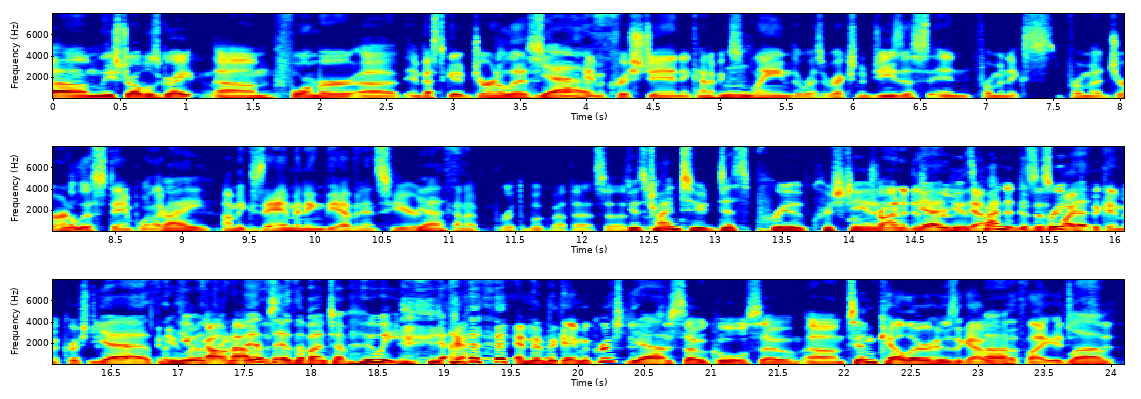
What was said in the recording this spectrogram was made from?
Um, Lee Strobel's great. Um, former uh, investigative journalist. Yes. Became a Christian and kind of explained the resurrection of Jesus and from an ex- from a journalist standpoint. Like Right. I'm examining the evidence here. Yes. Kind of wrote the book about that. So He was trying to disprove Christianity. trying to disprove. Yeah, he was trying to 'cause his wife it. became a Christian. Yes, And and, he was like, like, "Oh, no, "This this is a bunch of hooey." Yeah. and then became a Christian. Yeah. It's just so cool. So um, Tim Keller, who's a guy we Uh, both like, it's love. just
